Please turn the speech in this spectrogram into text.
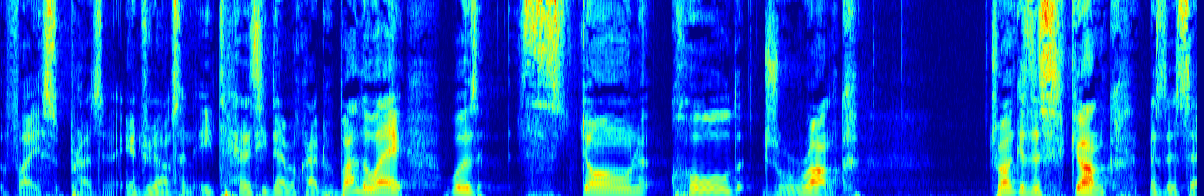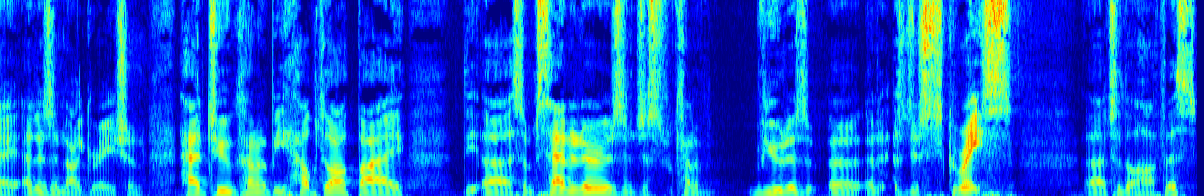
vice president. Andrew Johnson, a Tennessee Democrat, who, by the way, was stone cold drunk. Drunk as a skunk, as they say, at his inauguration. Had to kind of be helped off by the, uh, some senators and just kind of viewed as uh, a disgrace uh, to the office.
